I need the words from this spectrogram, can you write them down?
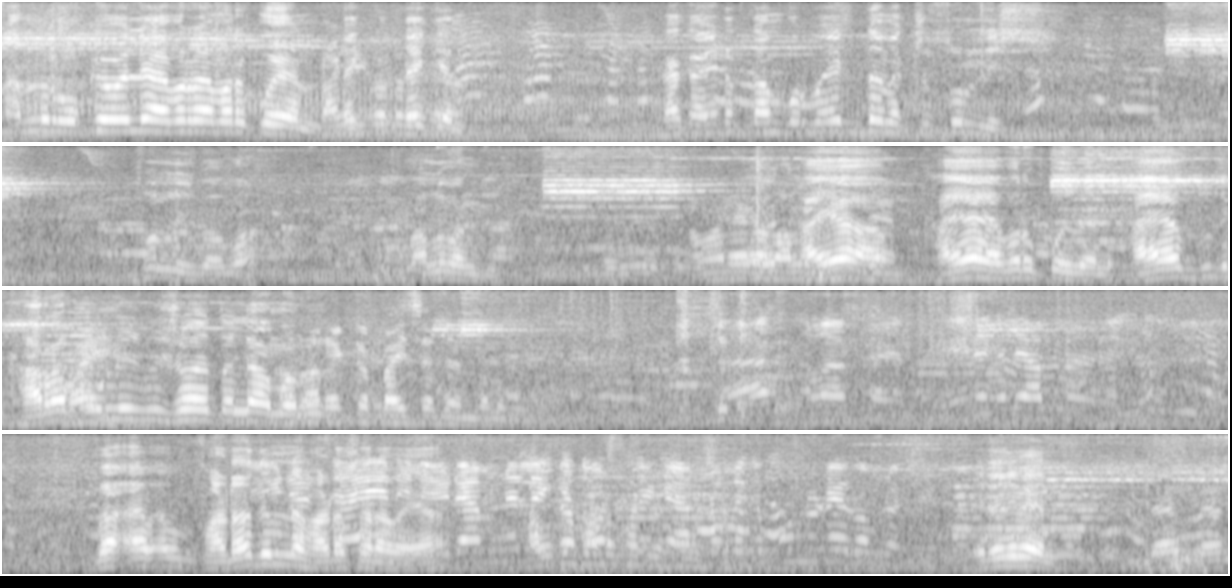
আপনি আপনার ওকে হইলে এবার আমার কোয়েন দেখেন। কাকা এটার দাম পড়ব একদম একশো চল্লিশ। চল্লিশ বাবা। ভালো ভাঙ্গি খায়া খায়া এবারও কইবেন খায়া যদি খারাপ জিনিস বিষয় তাহলে আমার একটা বাইসা দেন ভালো ভাড়া দিন না ভাড়া ছাড়া ভাইয়া। এটা নেবেন? দেন দেন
